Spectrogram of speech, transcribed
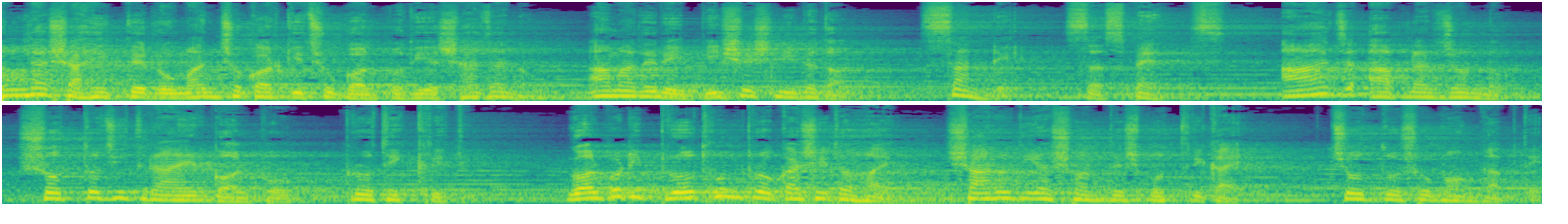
বাংলা সাহিত্যের রোমাঞ্চকর কিছু গল্প দিয়ে সাজানো আমাদের এই বিশেষ নিবেদন সানডে সাসপেন্স আজ আপনার জন্য সত্যজিৎ রায়ের গল্প, প্রতিকৃতি। গল্পটি প্রথম প্রকাশিত হয় শারদীয়া সন্দেশ পত্রিকায়, চোদ্দশো বঙ্গাব্দে।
